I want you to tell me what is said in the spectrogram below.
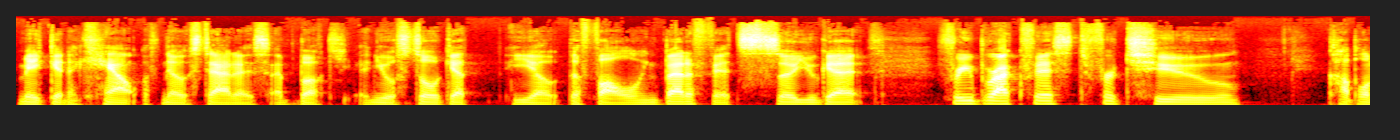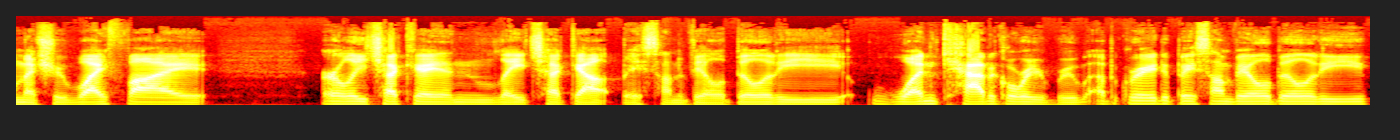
make an account with no status and book, and you'll still get, you know, the following benefits. So, you get free breakfast for two, complimentary Wi Fi, early check-in, late checkout based on availability, one category room upgrade based on availability.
